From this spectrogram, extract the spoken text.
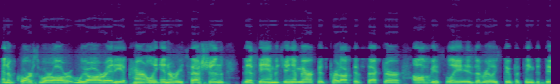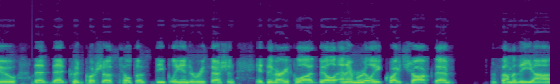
And of course, we're all, we're already apparently in a recession. This damaging America's productive sector obviously is a really stupid thing to do that, that could push us, tilt us deeply into recession. It's a very flawed bill, and I'm really quite shocked that some of the uh,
